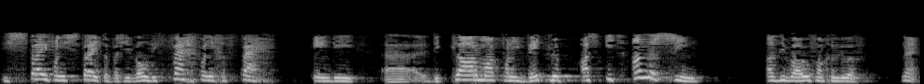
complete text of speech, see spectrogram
die stryd van die stryd of as jy wil die veg van die geveg en die uh die klaarmaak van die wedloop as iets anders sien as die behou van geloof. Nee,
